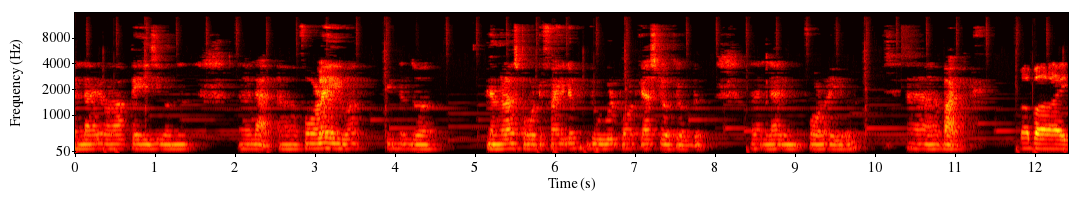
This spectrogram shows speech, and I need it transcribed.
എല്ലാവരും ആ പേജ് വന്ന് ഫോളോ ചെയ്യുക. പിന്നെന്തുവാ ഞങ്ങളെ സ്പോട്ടിഫൈയിലും ഗൂഗിൾ പോഡ്കാസ്റ്റിലും ഒക്കെ ഉണ്ട്. അതെല്ലാവരും ഫോളോ ചെയ്തു. ബൈ ബൈ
